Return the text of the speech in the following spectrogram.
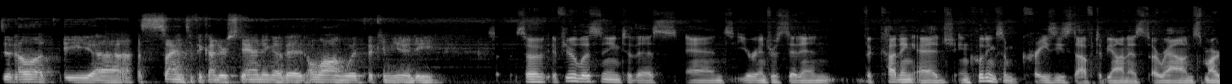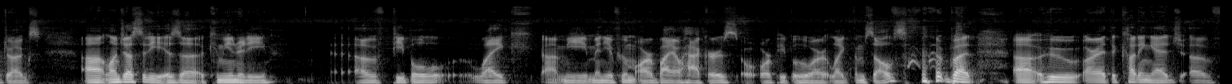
developed the uh, scientific understanding of it along with the community. So, so, if you're listening to this and you're interested in the cutting edge, including some crazy stuff, to be honest, around smart drugs, uh, Longecity is a community of people like uh, me, many of whom are biohackers or, or people who are like themselves, but uh, who are at the cutting edge of,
